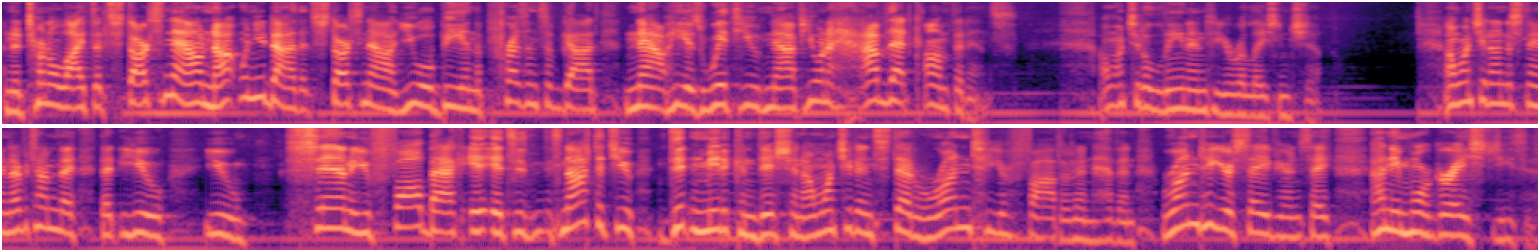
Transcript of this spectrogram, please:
an eternal life that starts now, not when you die, that starts now, you will be in the presence of God now. He is with you now. If you want to have that confidence, I want you to lean into your relationship. I want you to understand every time that, that you, you sin or you fall back, it, it's, it's not that you didn't meet a condition. I want you to instead run to your Father in heaven, run to your Savior and say, I need more grace, Jesus.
